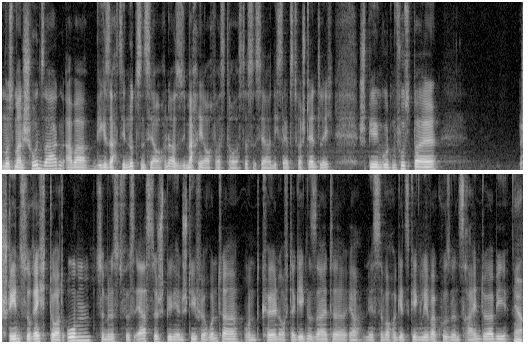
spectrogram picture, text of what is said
muss man schon sagen, aber wie gesagt, sie nutzen es ja auch, ne? also sie machen ja auch was draus, das ist ja nicht selbstverständlich. Spielen guten Fußball, stehen zu Recht dort oben, zumindest fürs Erste, spielen ihren Stiefel runter und Köln auf der Gegenseite. Ja, nächste Woche geht es gegen Leverkusen ins Rhein-Derby. Ja.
